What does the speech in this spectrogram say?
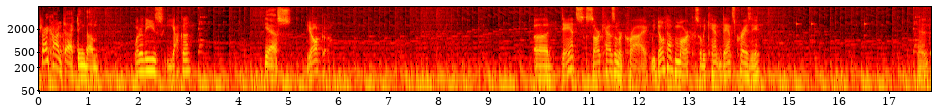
try contacting them. what are these? Yaka? Yes. Yaka. Uh, dance, sarcasm, or cry. We don't have Mark, so we can't dance crazy. And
